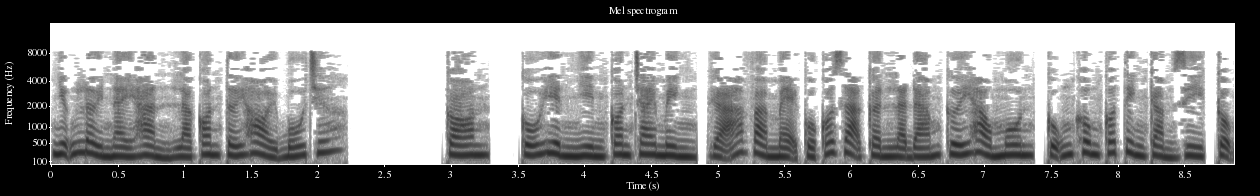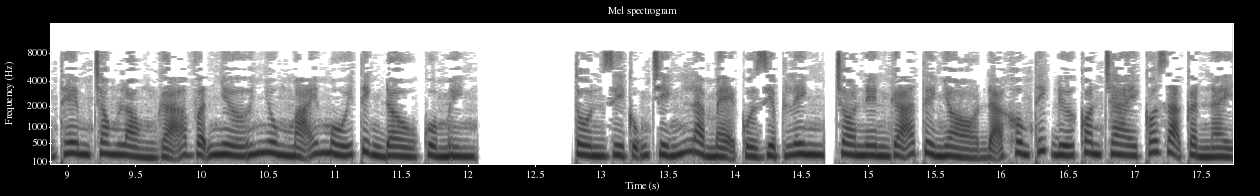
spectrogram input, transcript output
những lời này hẳn là con tới hỏi bố chứ. Con, Cố Hiền nhìn con trai mình, gã và mẹ của có dạ cần là đám cưới hào môn, cũng không có tình cảm gì, cộng thêm trong lòng gã vẫn nhớ nhung mãi mối tình đầu của mình. Tôn gì cũng chính là mẹ của Diệp Linh, cho nên gã từ nhỏ đã không thích đứa con trai có dạ cần này,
